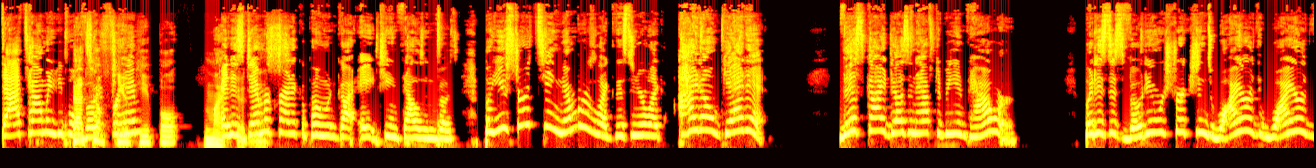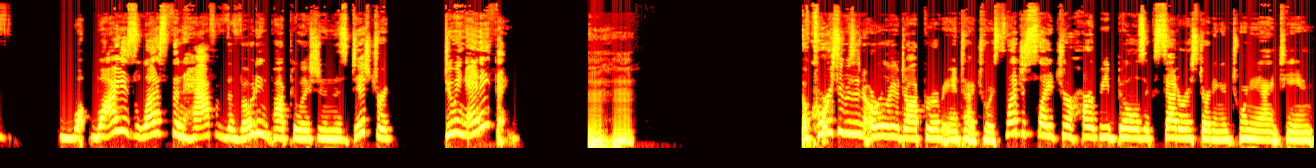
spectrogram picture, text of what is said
That's how many people That's how voted for few him. people. My and his goodness. Democratic opponent got 18,000 votes. But you start seeing numbers like this and you're like, I don't get it. This guy doesn't have to be in power. But is this voting restrictions? Why are, why are, why is less than half of the voting population in this district doing anything? Mhm. Of course, he was an early adopter of anti-choice legislature, heartbeat bills, etc., starting in 2019.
